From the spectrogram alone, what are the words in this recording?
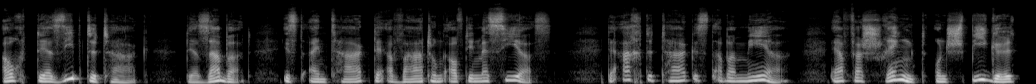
Auch der siebte Tag, der Sabbat, ist ein Tag der Erwartung auf den Messias. Der achte Tag ist aber mehr. Er verschränkt und spiegelt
